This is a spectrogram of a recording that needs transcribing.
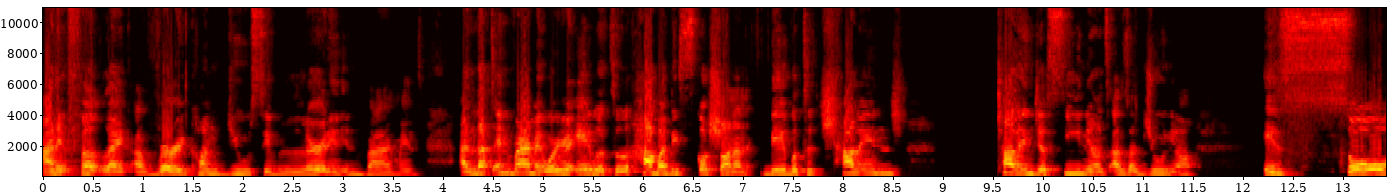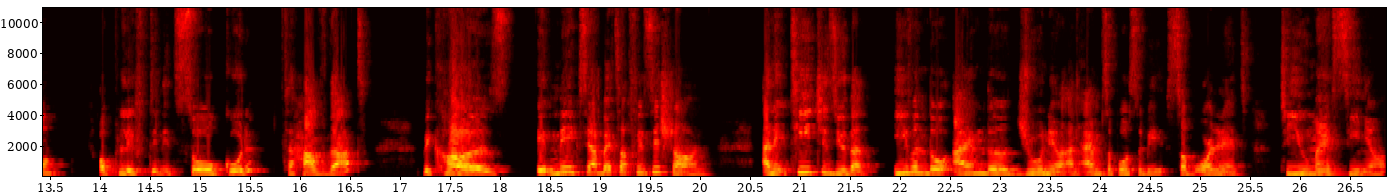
and it felt like a very conducive learning environment. And that environment where you're able to have a discussion and be able to challenge challenge your seniors as a junior is so uplifting. It's so good to have that because it makes you a better physician. And it teaches you that even though I'm the junior and I'm supposed to be subordinate to you, my senior,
